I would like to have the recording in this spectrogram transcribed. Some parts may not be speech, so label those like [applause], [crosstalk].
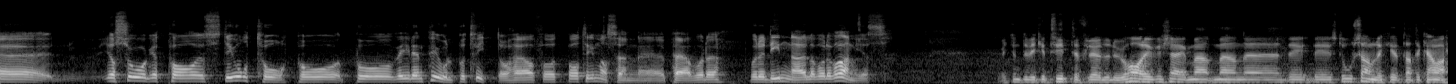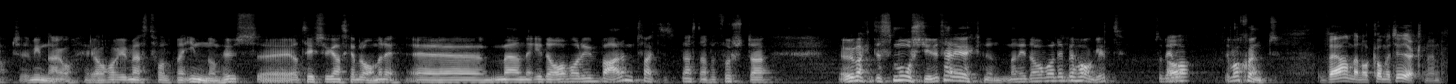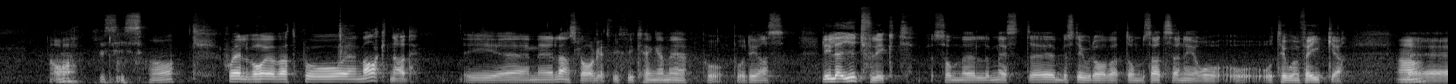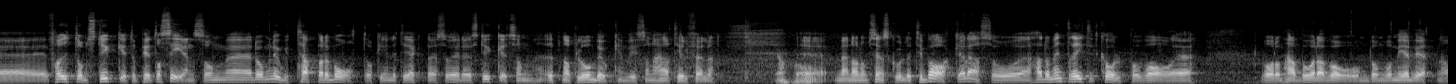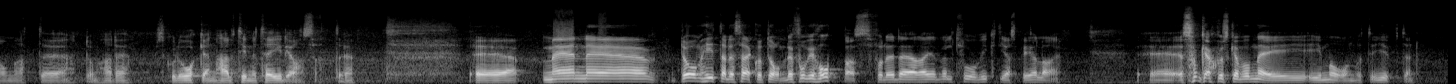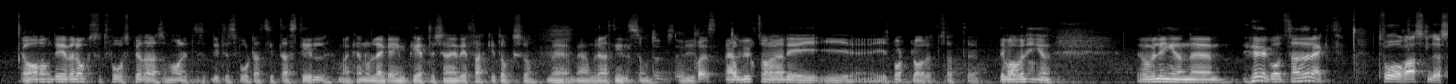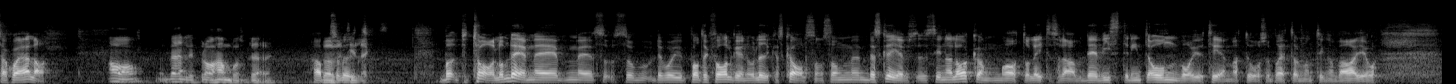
jag såg ett par stortår på, på, vid en pool på Twitter här för ett par timmar sedan eh, Per. Var det, var det dina eller var det Vranjes? Jag vet inte vilket Twitterflöde du har i och för sig, men, men eh, det, det, är stor sannolikhet att det kan ha varit mina. Ja. Jag har ju mest hållit mig inomhus. Eh, jag trivs ju ganska bra med det. Eh, men idag var det ju varmt faktiskt, nästan för första... Det har ju varit lite småkyligt här i öknen, men idag var det behagligt. Så det, Ja. var, det var skönt. Värmen har kommit till öknen. Ja, precis. Ja. Själv har jag varit på marknad i, eh, med landslaget. Vi fick hänga med på, på deras lilla utflykt som väl mest eh, bestod av att de satte sig ner och, och, och tog en fika. Ja. Eh, förutom stycket och Petersen som eh, de nog tappade bort och enligt Ekberg så är det stycket som öppnar plånboken vid sådana här tillfällen. Jaha. Eh, Men när de sen skulle tillbaka där så hade de inte riktigt koll på var, var de här båda var om de var medvetna om att de hade, skulle åka en halvtimme tidigare. Så att, men de hittade säkert dem, det får vi hoppas för det där är väl två viktiga spelare. Som kanske ska vara med i, imorgon mot Egypten. Ja, det är väl också två spelare som har lite, lite svårt att sitta still. Man kan nog lägga in Petersen i det facket också med, med Andreas Nilsson. Som själv uttalade det i, i, i Sportbladet. Så att, eh, det var väl ingen, det var väl ingen eh, högoddsare direkt. Två rastlösa själar. Ja, väldigt bra handbollsspelare. Absolut. På tal om det med, med så, så det var ju Patrik Fahlgren och Lukas Karlsson som beskrev sina lagkamrater lite sådär. Det visste ni inte om var ju temat då. Så berättade de någonting om varje. Och,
